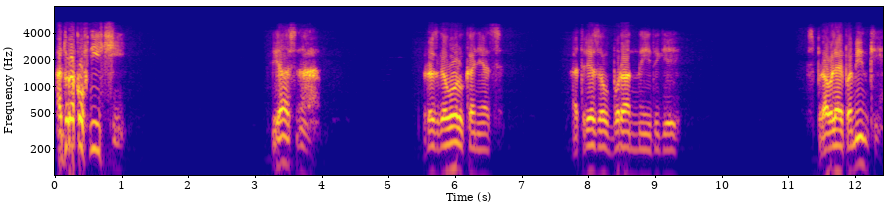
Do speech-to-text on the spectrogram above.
А дураков не ищи. Ясно. Разговору конец. Отрезал буранный Идыгей. Справляй поминки.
